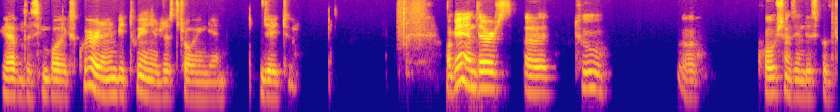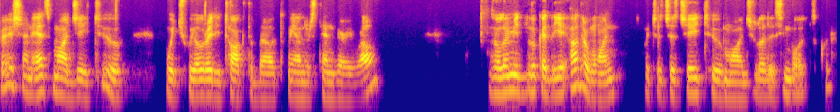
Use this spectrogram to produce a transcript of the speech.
you have the symbolic square, and in between, you're just throwing in J2. Okay, and there's uh, two uh, quotients in this filtration, S mod J2, which we already talked about, we understand very well. So let me look at the other one, which is just J2 modulo the symbolic square.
